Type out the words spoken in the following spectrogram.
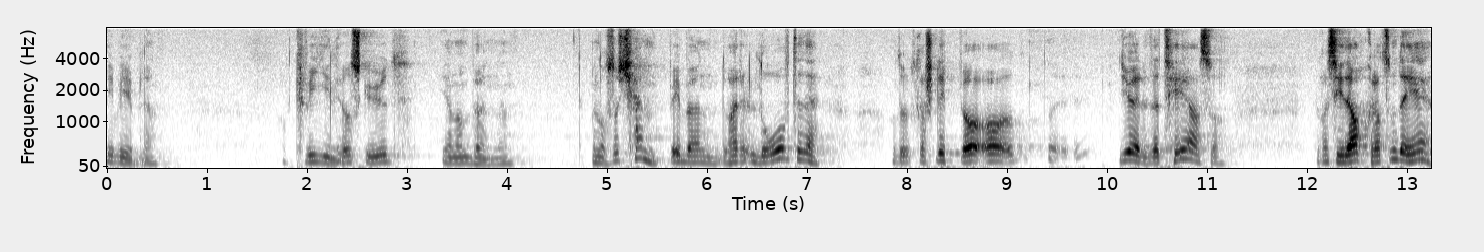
i Bibelen. Å hvile hos Gud gjennom bønnen. Men også kjempe i bønn. Du har lov til det. Og du skal slippe å, å gjøre det til. altså. Du kan si det akkurat som det er.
